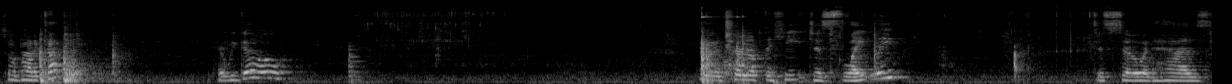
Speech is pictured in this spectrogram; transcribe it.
So about a cup. Here we go. Gonna turn up the heat just slightly, just so it has,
